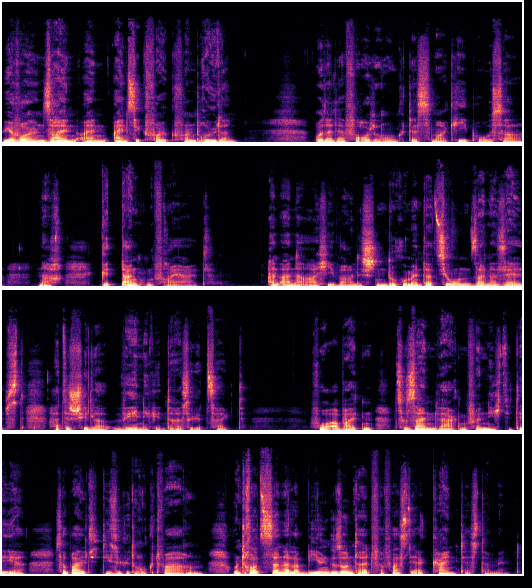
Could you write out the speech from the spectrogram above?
Wir wollen sein ein einzig Volk von Brüdern oder der Forderung des Marquis Posa nach Gedankenfreiheit. An einer archivalischen Dokumentation seiner selbst hatte Schiller wenig Interesse gezeigt. Vorarbeiten zu seinen Werken vernichtete er, sobald diese gedruckt waren, und trotz seiner labilen Gesundheit verfasste er kein Testament.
